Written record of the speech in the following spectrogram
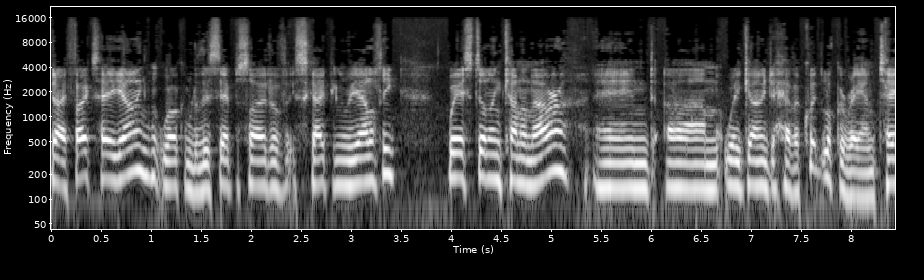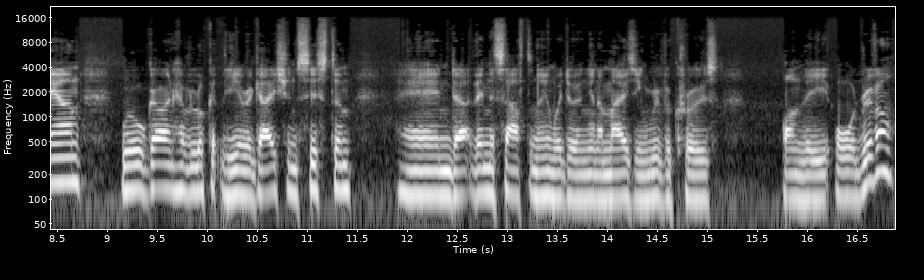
G'day folks, how are you going? Welcome to this episode of Escaping Reality. We're still in Kununurra and um, we're going to have a quick look around town. We'll go and have a look at the irrigation system and uh, then this afternoon we're doing an amazing river cruise on the Ord River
